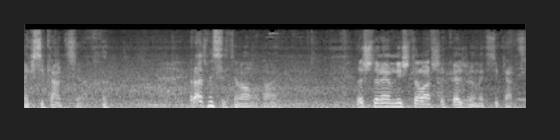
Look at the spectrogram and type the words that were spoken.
Meksikancima Razmislite malo, pa. Zato što nemam ništa loše, kažem, Meksikanci.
